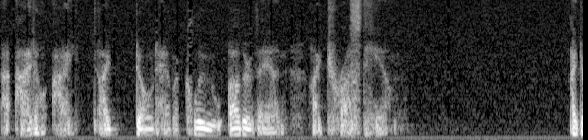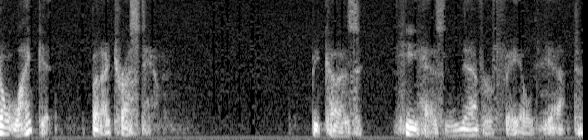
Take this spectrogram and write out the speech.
I, I don't I I don't have a clue other than I trust him. I don't like it, but I trust him because he has never failed yet.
